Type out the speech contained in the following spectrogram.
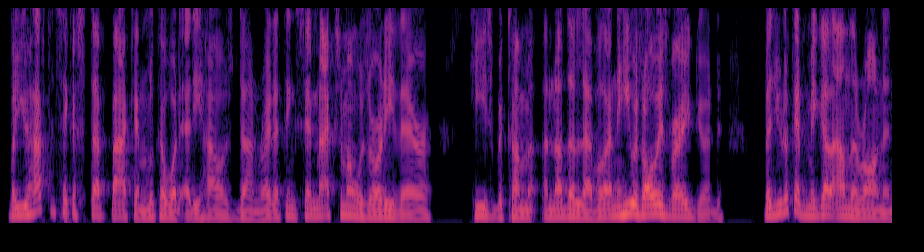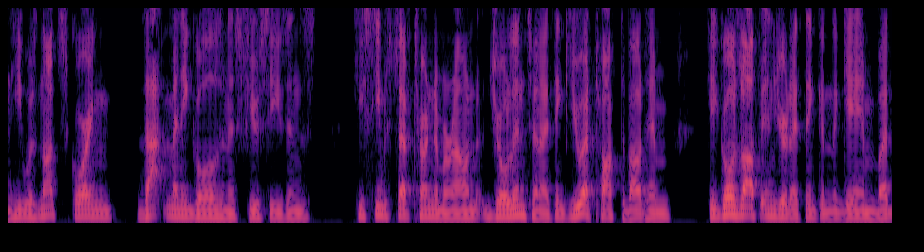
But you have to take a step back and look at what Eddie Howe has done, right? I think Saint-Maximin was already there. He's become another level, and he was always very good. But you look at Miguel Almiron, and he was not scoring that many goals in his few seasons. He seems to have turned him around. Joe Linton, I think you had talked about him he goes off injured, I think, in the game, but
